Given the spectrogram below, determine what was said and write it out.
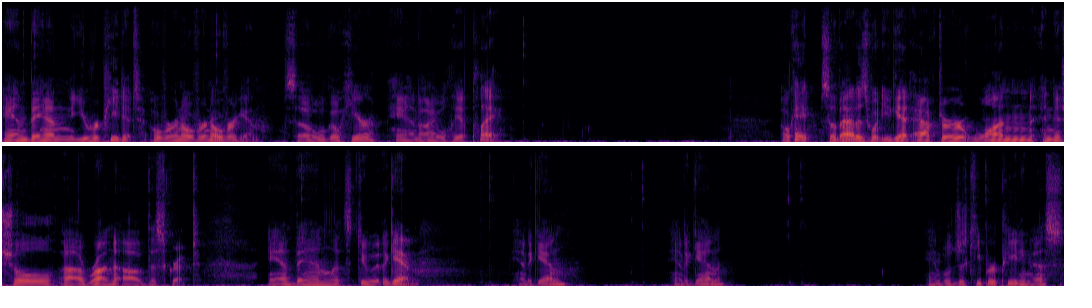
And then you repeat it over and over and over again. So we'll go here, and I will hit play. Okay, so that is what you get after one initial uh, run of the script. And then let's do it again. And again and again. And we'll just keep repeating this.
